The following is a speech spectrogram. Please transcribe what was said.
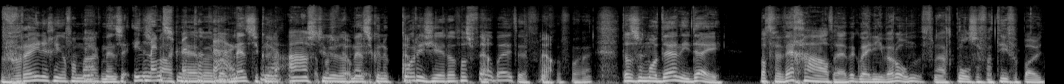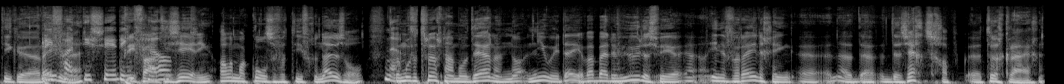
verenigingen van maakt. Mensen inspraak Mensen hebben. Dat mensen kunnen Ja. aansturen. Dat mensen kunnen beter. Ja. corrigeren. Dat was veel Ja. beter vroeger. Voor, hè. Dat is een modern idee. Wat we weggehaald hebben, ik weet niet waarom, vanuit conservatieve politieke redenen. Privatisering, Privatisering, allemaal conservatief geneuzel. Nou. We moeten terug naar moderne, no- nieuwe ideeën. Waarbij de huurders weer eh, in de vereniging eh, nou, de, de zeggenschap eh, terugkrijgen.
